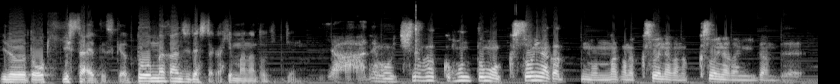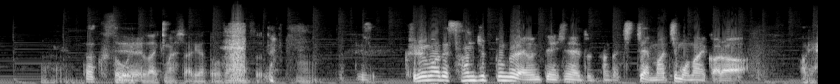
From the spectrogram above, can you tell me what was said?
いろいろとお聞きしたいですけど、どんな感じでしたか、暇な時っていうの。は。いやー、でもうちの学校、本当もうクソ田舎の中のクソ田舎のクソ田舎にいたんで、だってクソをいただきました。ありがとうございます。車で30分ぐらい運転しないとなんかちっちゃい町もないから、ありゃ。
